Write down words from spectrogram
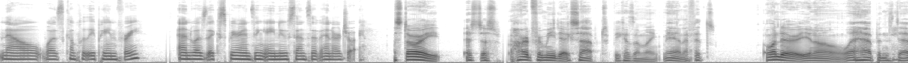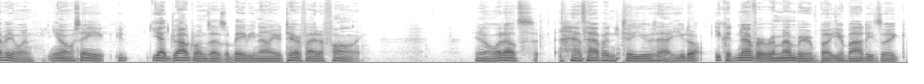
now was completely pain free and was experiencing a new sense of inner joy. The story is just hard for me to accept because I'm like, man, if it's, I wonder, you know, what happens to everyone. You know, say you you dropped ones as a baby, now you're terrified of falling. You know, what else has happened to you that you don't, you could never remember, but your body's like,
